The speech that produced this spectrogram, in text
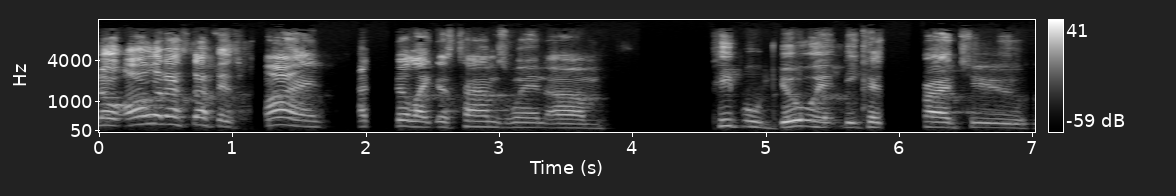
no, all of that stuff is fine. I feel like there's times when um people do it because they're trying to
